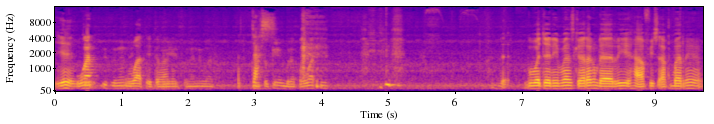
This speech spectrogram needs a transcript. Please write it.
Iya. Watt hitungan watt hitungannya. hitungannya watt. Pecas. Masuknya berapa watt nih? Gue baca email sekarang dari Hafiz Akbar nih.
